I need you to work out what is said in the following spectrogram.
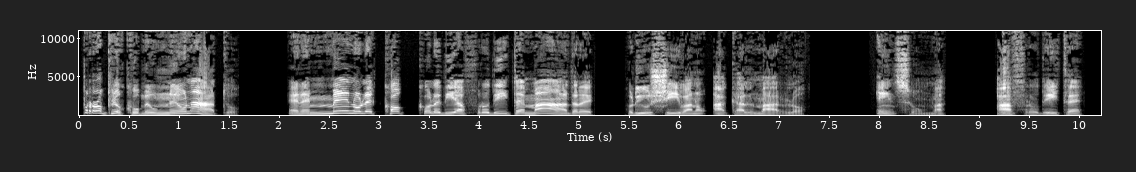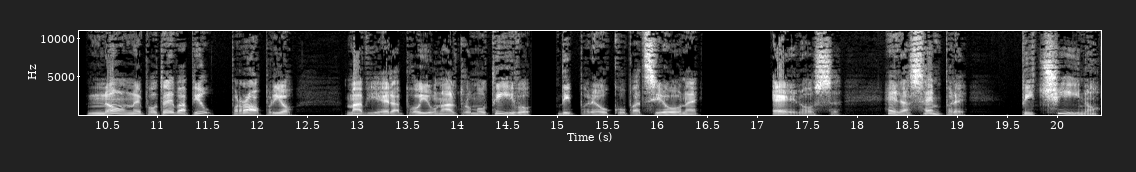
proprio come un neonato, e nemmeno le coccole di Afrodite madre riuscivano a calmarlo. Insomma, Afrodite non ne poteva più proprio, ma vi era poi un altro motivo di preoccupazione. Eros era sempre piccino,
